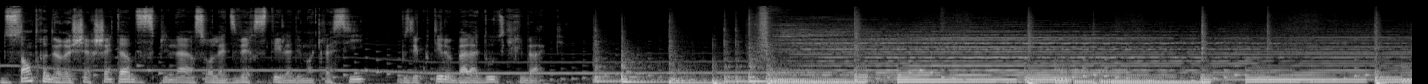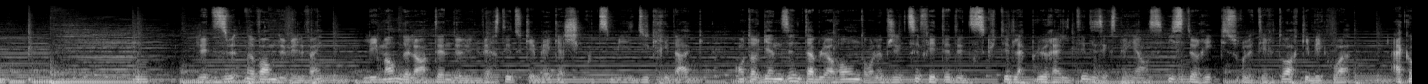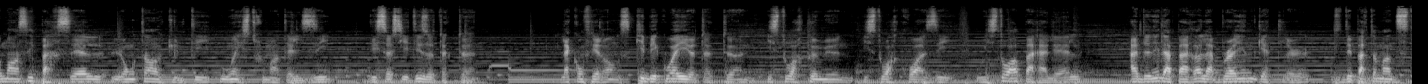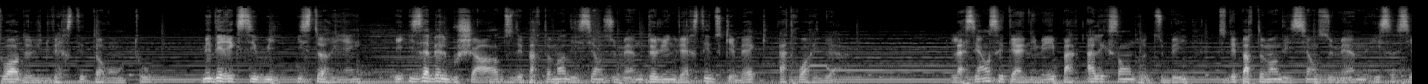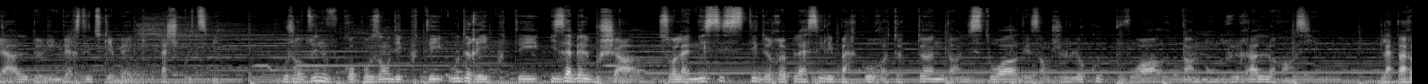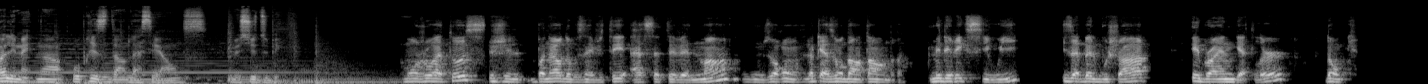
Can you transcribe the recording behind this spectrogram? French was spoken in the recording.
Du Centre de recherche interdisciplinaire sur la diversité et la démocratie, vous écoutez le balado du CRIDAC. Le 18 novembre 2020, les membres de l'antenne de l'Université du Québec à Chicoutimi du CRIDAC ont organisé une table ronde dont l'objectif était de discuter de la pluralité des expériences historiques sur le territoire québécois, à commencer par celles longtemps occultées ou instrumentalisées des sociétés autochtones. La conférence Québécois et autochtones, Histoire commune, Histoire croisée ou Histoire parallèle a donné la parole à Brian Gettler du département d'histoire de l'Université de Toronto, Médéric Sioui, historien, et Isabelle Bouchard du département des sciences humaines de l'Université du Québec à Trois-Rivières. La séance était animée par Alexandre Dubé du département des sciences humaines et sociales de l'Université du Québec à Chicoutimi. Aujourd'hui, nous vous proposons d'écouter ou de réécouter Isabelle Bouchard sur la nécessité de replacer les parcours autochtones dans l'histoire des enjeux locaux de pouvoir dans le monde rural laurentien. La parole est maintenant au président de la séance, M. Dubé. Bonjour à tous. J'ai le bonheur de vous inviter à cet événement. Nous aurons l'occasion d'entendre Médéric Sioui, Isabelle Bouchard et Brian Gettler. Donc,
